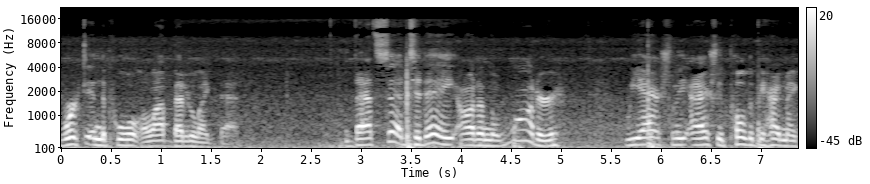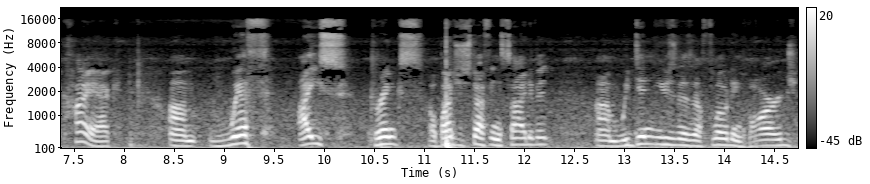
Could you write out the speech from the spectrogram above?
worked in the pool a lot better like that. That said, today out on the water, we actually I actually pulled it behind my kayak um, with ice, drinks, a bunch of stuff inside of it, um, we didn't use it as a floating barge.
